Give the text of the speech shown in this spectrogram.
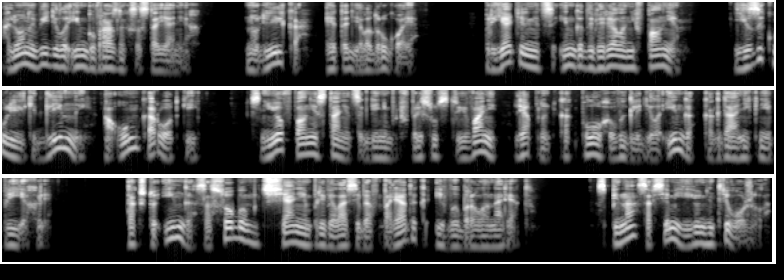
Алена видела Ингу в разных состояниях. Но Лилька — это дело другое. Приятельнице Инга доверяла не вполне. Язык у Лильки длинный, а ум короткий. С нее вполне станется где-нибудь в присутствии Вани ляпнуть, как плохо выглядела Инга, когда они к ней приехали. Так что Инга с особым тщанием привела себя в порядок и выбрала наряд. Спина совсем ее не тревожила.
